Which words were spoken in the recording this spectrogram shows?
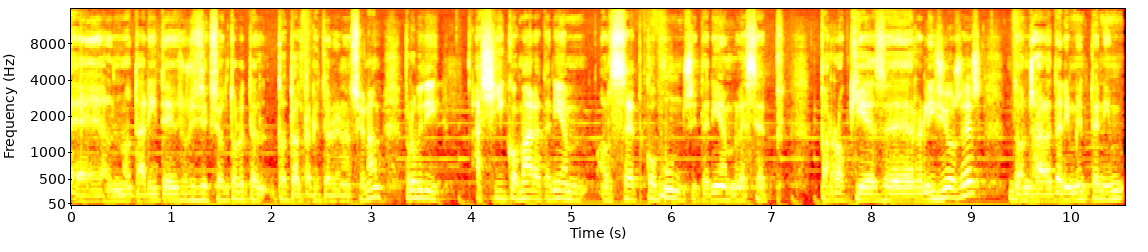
eh, el notari té jurisdicció en tot el, tot el territori nacional. Però vull dir, així com ara teníem els set comuns i teníem les set parròquies eh, religioses, doncs ara tenim, tenim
